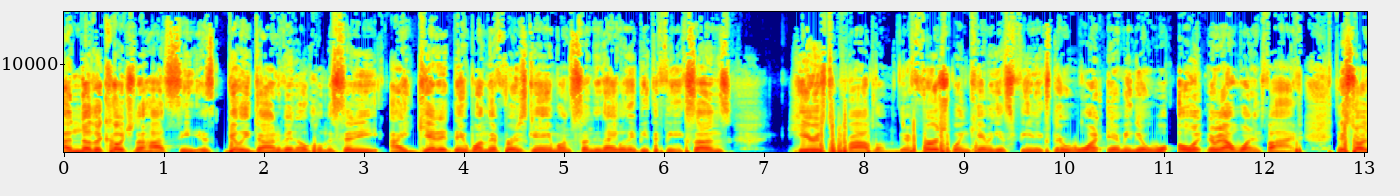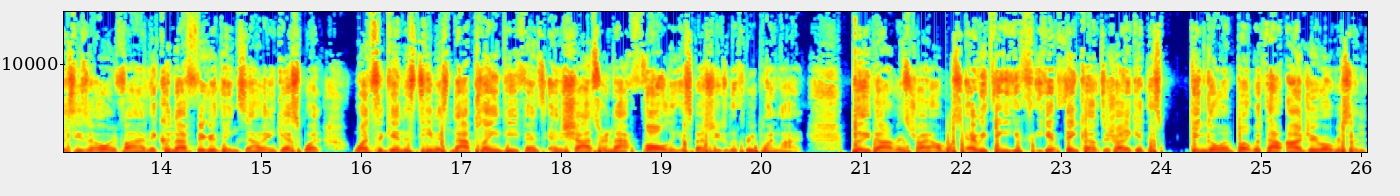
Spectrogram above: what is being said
Another coach in the hot seat is Billy Donovan, Oklahoma City. I get it. They won their first game on Sunday night when they beat the Phoenix Suns. Here's the problem. Their first win came against Phoenix. They're one, I mean, they're, oh, they're now one and five. They started the season 0 and five. They could not figure things out. And guess what? Once again, this team is not playing defense and shots are not falling, especially from the three point line. Billy Donovan is trying almost everything you can think of to try to get this thing going. But without Andre Roberson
